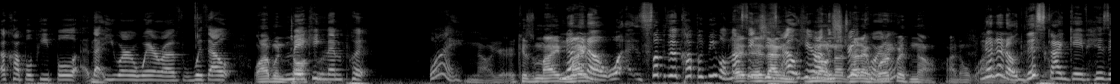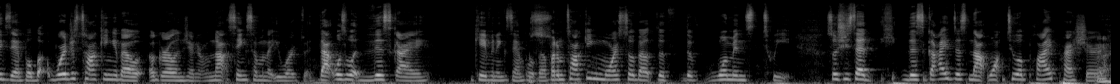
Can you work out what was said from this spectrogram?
a couple people that you are aware of without Well, I making them put why? No, you're because my No, my, no, no. What, slept with a couple people. I'm not saying she's that- out here no, on the street that I work with. No, I don't. I No, no, no. This guy gave his example, but we're just talking about a girl in general, not saying someone that you worked with. That was what this guy gave an example about. But I'm talking more so about the the woman's tweet. So she said this guy does not want to apply pressure uh.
